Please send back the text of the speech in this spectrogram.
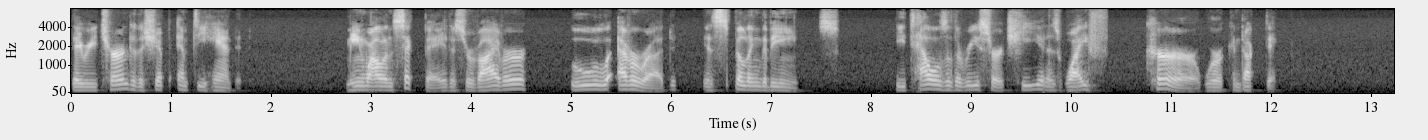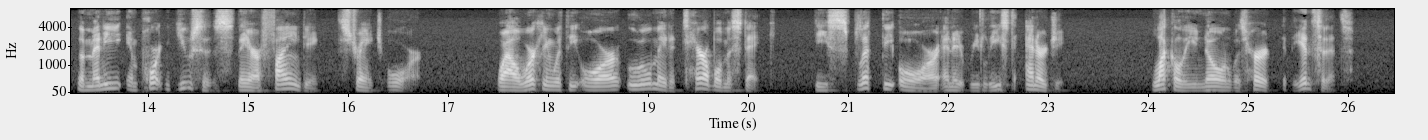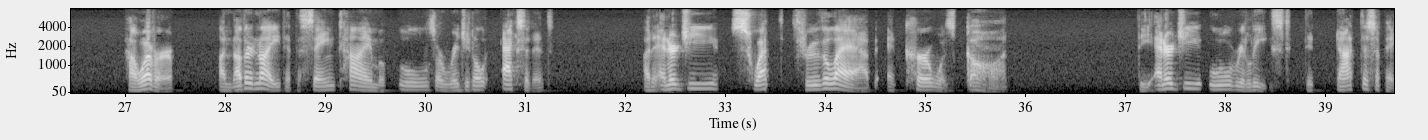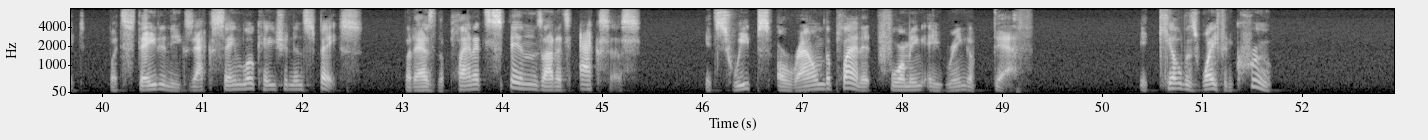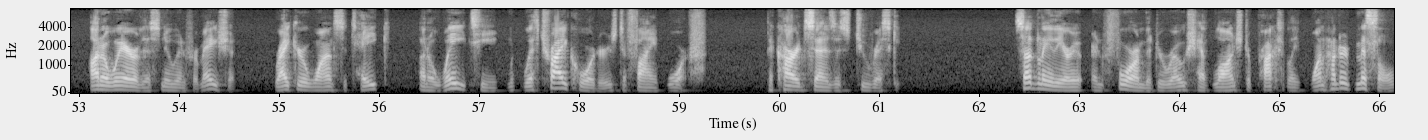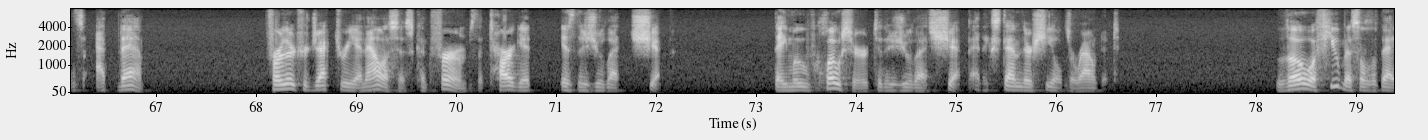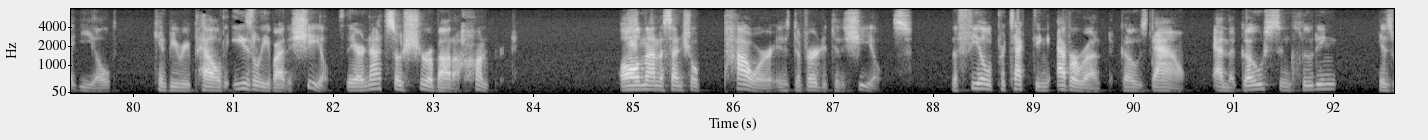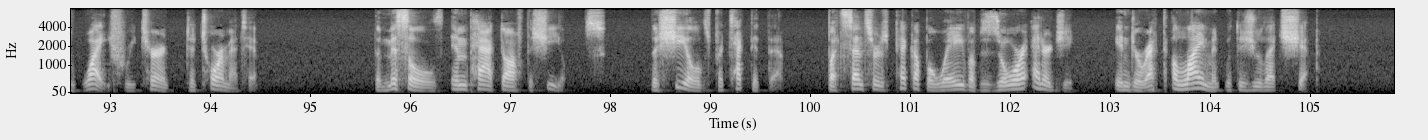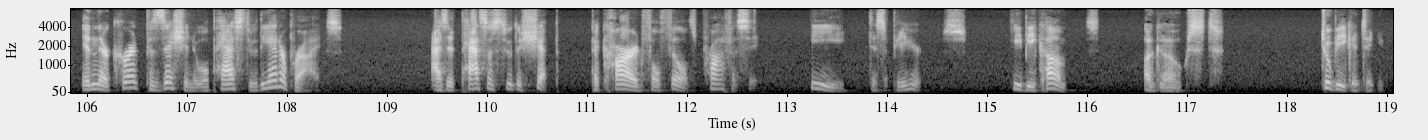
They return to the ship empty handed. Meanwhile, in sickbay, the survivor, Ul Everard, is spilling the beans. He tells of the research he and his wife, Kerr, were conducting, the many important uses they are finding the strange ore. While working with the ore, Ul made a terrible mistake. He split the ore and it released energy. Luckily, no one was hurt in the incident. However, another night at the same time of Ul's original accident, an energy swept through the lab and Kerr was gone. The energy Ul released did not dissipate, but stayed in the exact same location in space. But as the planet spins on its axis, it sweeps around the planet, forming a ring of death. It killed his wife and crew. Unaware of this new information, Riker wants to take an away team with tricorders to find Worf. Picard says it's too risky. Suddenly, they are informed the Duroche have launched approximately 100 missiles at them. Further trajectory analysis confirms the target is the Julette ship. They move closer to the Julette ship and extend their shields around it. Though a few missiles of that yield can be repelled easily by the shields, they are not so sure about a hundred. All non essential power is diverted to the shields. The field protecting Everard goes down, and the ghosts, including his wife, return to torment him. The missiles impact off the shields. The shields protected them, but sensors pick up a wave of Zor energy in direct alignment with the Julette ship. In their current position, it will pass through the Enterprise. As it passes through the ship, Picard fulfills prophecy. He disappears. He becomes a ghost. To be continued.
